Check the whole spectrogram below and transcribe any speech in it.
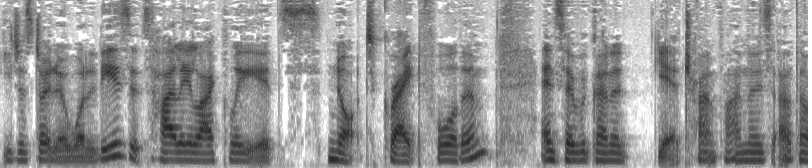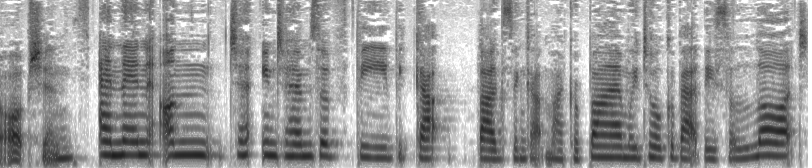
you just don't know what it is, it's highly likely it's not great for them. And so we're going to, yeah, try and find those other options. And then on, in terms of the, the gut bugs and gut microbiome. We talk about this a lot.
